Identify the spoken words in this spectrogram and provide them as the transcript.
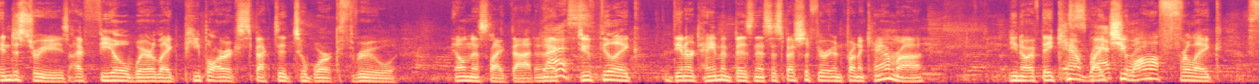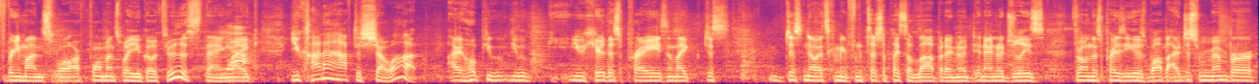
industries I feel where like people are expected to work through illness like that, and Yes. I do feel like the entertainment business, especially if you're in front of camera, you know, if they can't write you off for like three months while or four months while you go through this thing, Yeah. like you kind of have to show up. I hope you you you hear this praise and like just just know it's coming from such a place of love. But I know and I know Julie's throwing this praise at you as well. But I just remember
